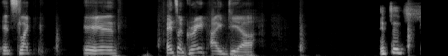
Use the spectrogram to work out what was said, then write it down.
it's like it. It's a great idea, It's it's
